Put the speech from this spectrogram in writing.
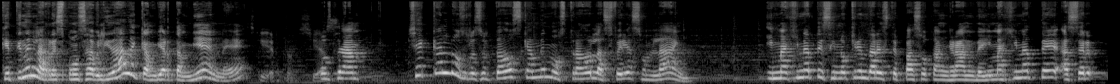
que tienen la responsabilidad de cambiar también, ¿eh? Cierto, cierto. O sea, checa los resultados que han demostrado las ferias online. Imagínate si no quieren dar este paso tan grande, imagínate hacer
